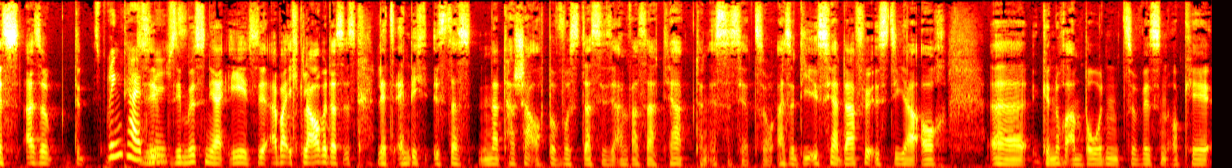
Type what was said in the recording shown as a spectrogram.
Es, also, Es bringt halt sie, nichts. sie müssen ja eh, sie, aber ich glaube, das ist, letztendlich ist das Natascha auch bewusst, dass sie einfach sagt, ja, dann ist es jetzt so. Also die ist ja, dafür ist die ja auch äh, genug am Boden zu wissen, okay,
